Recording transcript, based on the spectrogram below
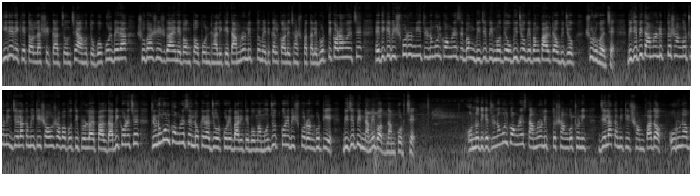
ঘিরে রেখে তল্লাশির কাজ চলছে। আহত গোকুল বেরা সুভাষিস গায়েন এবং তপন ঢালিকে তাম্রলিপ্ত মেডিকেল কলেজ হাসপাতালে ভর্তি করা হয়েছে। এদিকে বিস্ফোরণ নিয়ে তৃণমূল কংগ্রেস এবং বিজেপির মধ্যে অভিযোগ এবং পাল্টা অভিযোগ শুরু হয়েছে। বিজেপি তাম্রলিপ্ত সাংগঠনিক জেলা কমিটির সহ সভাপতি প্রলয় পাল দাবি করেছে, তৃণমূল কংগ্রেসের লোকেরা জোর করে বাড়িতে বোমা মজুত করে বিস্ফোরণ ঘটিয়ে বিজেপির নামে বদনাম করছে। অন্যদিকে তৃণমূল কংগ্রেস তাম্রলিপ্ত সাংগঠনিক জেলা কমিটির সম্পাদক অরুণাভ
